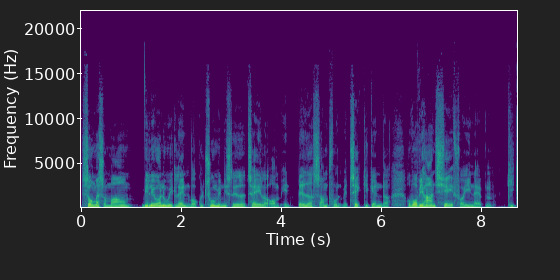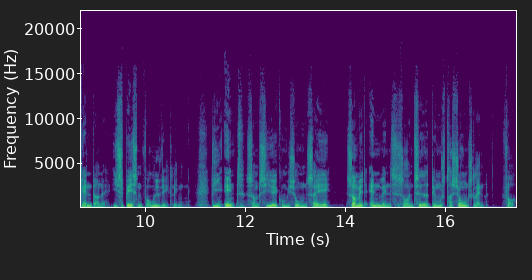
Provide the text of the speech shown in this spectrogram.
Summa summarum, vi lever nu i et land, hvor Kulturministeriet taler om et bedre samfund med tech-giganter, og hvor vi har en chef for en af dem, giganterne, i spidsen for udviklingen. Vi er endt, som Siri-kommissionen sagde, som et anvendelsesorienteret demonstrationsland for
